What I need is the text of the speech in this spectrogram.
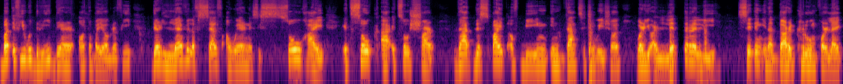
But if you would read their autobiography, their level of self-awareness is so high it's so uh, it's so sharp that despite of being in that situation where you are literally sitting in a dark room for like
